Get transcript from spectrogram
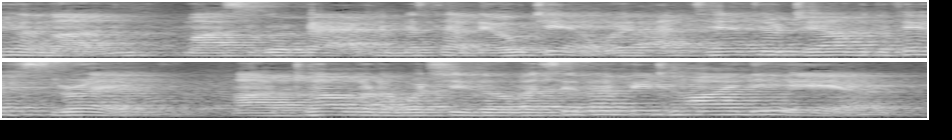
Gentlemen, must go back Mr. Liu Jian will attempt to jump the fifth ring. Our target which is over seven feet high in the air.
